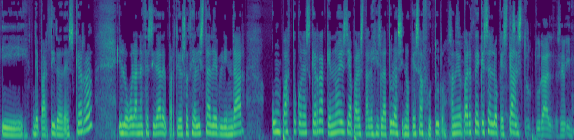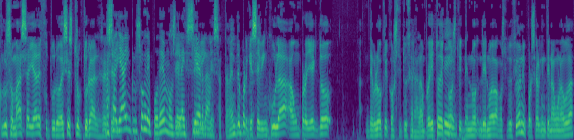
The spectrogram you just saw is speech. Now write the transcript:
y de partido de Esquerra y luego la necesidad del Partido Socialista de blindar un pacto con Esquerra que no es ya para esta legislatura, sino que es a futuro. A mí me parece que es en lo que está. Es estructural, incluso más allá de futuro, es estructural. más allá incluso de Podemos, de la izquierda. exactamente, porque se vincula a un proyecto de bloque constitucional, a un proyecto de, de, nueva constitución y por si alguien tiene alguna duda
